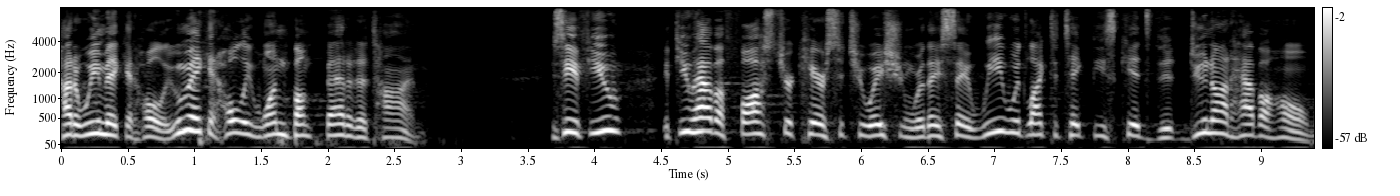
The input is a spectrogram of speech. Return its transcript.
How do we make it holy? We make it holy one bunk bed at a time. You see, if you if you have a foster care situation where they say, We would like to take these kids that do not have a home,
